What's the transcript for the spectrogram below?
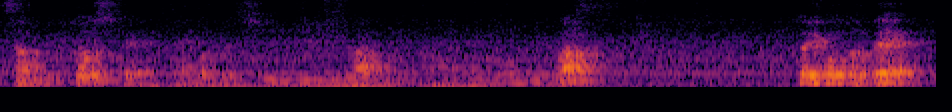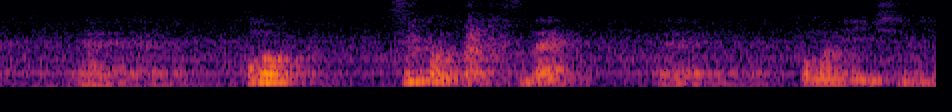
賛美として私は望んでますということで、えー、この次の歌ですね、えー、共に一緒に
